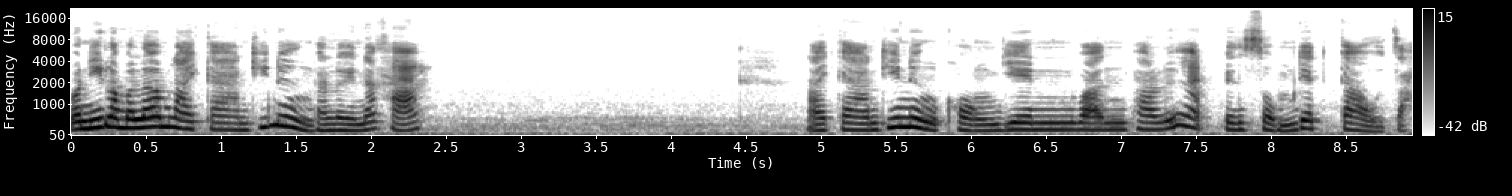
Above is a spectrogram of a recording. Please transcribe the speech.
วันนี้เรามาเริ่มรายการที่ 1 กันเลยนะคะ รายการที่หนึ่งของเย็นวันพฤหัสเป็นสมเด็จเก่าจ้ะ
